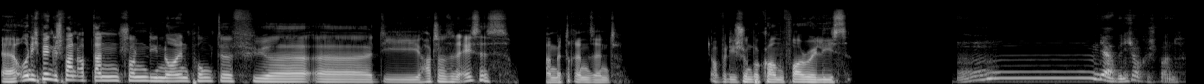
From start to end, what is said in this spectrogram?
Äh, und ich bin gespannt, ob dann schon die neuen Punkte für äh, die Hot Shots and Aces mit drin sind. Ob wir die schon bekommen vor Release. Mm, ja, bin ich auch gespannt.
